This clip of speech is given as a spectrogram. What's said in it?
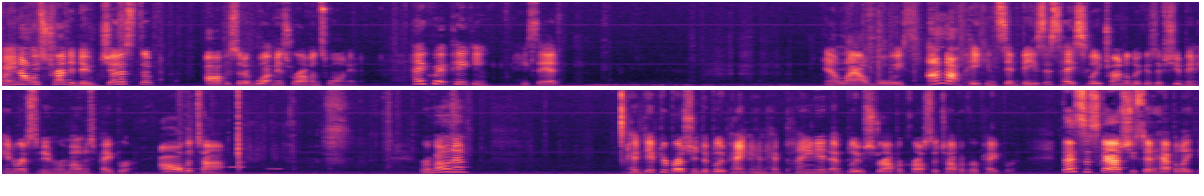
Wayne always tried to do just the opposite of what Miss Robbins wanted. Hey, quit peeking, he said in a loud voice. I'm not peeking, said Beezus, hastily trying to look as if she had been interested in Ramona's paper all the time. Ramona had dipped her brush into blue paint and had painted a blue stripe across the top of her paper. That's the sky, she said happily.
